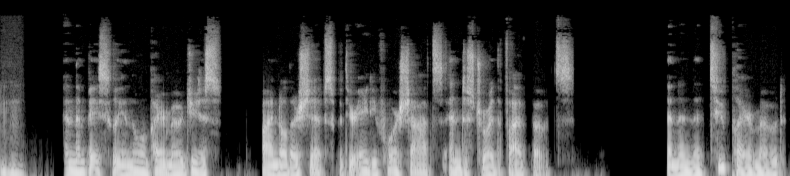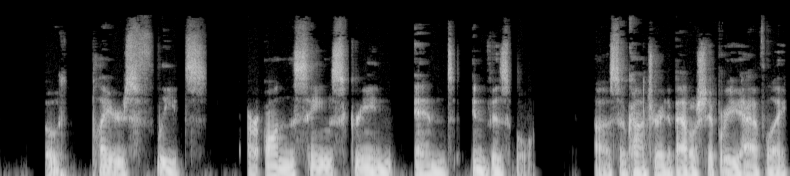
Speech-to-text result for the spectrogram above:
Mm-hmm. And then basically in the one player mode, you just find all their ships with your 84 shots and destroy the five boats. Then in the two player mode, both players' fleets are on the same screen and invisible. Uh, so contrary to Battleship, where you have like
